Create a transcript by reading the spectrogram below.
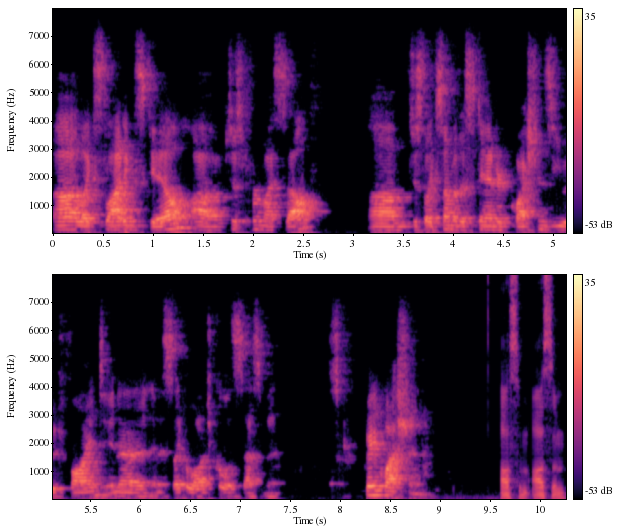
uh, like sliding scale, uh, just for myself, um, just like some of the standard questions you would find in a, in a psychological assessment. Great question. Awesome, awesome.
